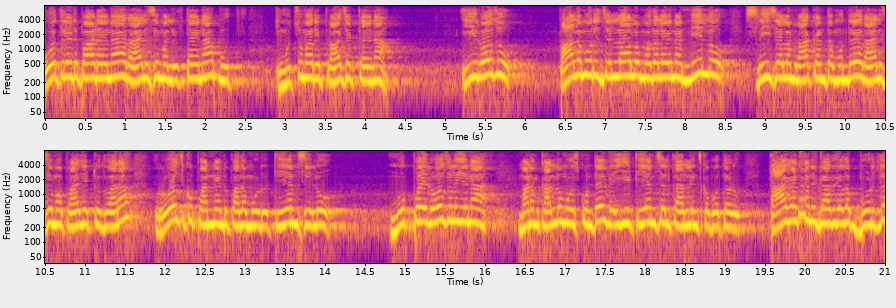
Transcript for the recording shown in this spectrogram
పోతిరెడ్డిపాడైనా రాయలసీమ లిఫ్ట్ అయినా ముచ్చుమరి ప్రాజెక్ట్ అయినా. ఈరోజు పాలమూరు జిల్లాలో మొదలైన నీళ్ళు శ్రీశైలం రాకంట ముందే రాయలసీమ ప్రాజెక్టు ద్వారా రోజుకు పన్నెండు పదమూడు టీఎంసీలు ముప్పై రోజులు ఈయన మనం కళ్ళు మూసుకుంటే వెయ్యి టీఎంసీలు తరలించుకోబోతాడు. తాగడానికి కాదు కదా బురద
